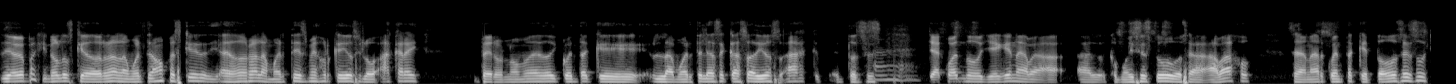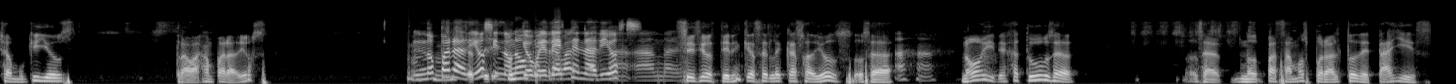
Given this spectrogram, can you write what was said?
ya me imagino los que adoran a la muerte. No, pues que adoro a la muerte es mejor que Dios. Y luego, ah, caray, pero no me doy cuenta que la muerte le hace caso a Dios. Ah, entonces ya cuando lleguen a, como dices tú, o sea, abajo, se van a dar cuenta que todos esos chamuquillos trabajan para Dios. No para Dios, sino que, obedecen a Dios. sí, sí, tienen que hacerle caso a Dios, o sea, no, y deja tú, o sea, o sea, no pasamos por alto detalles.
